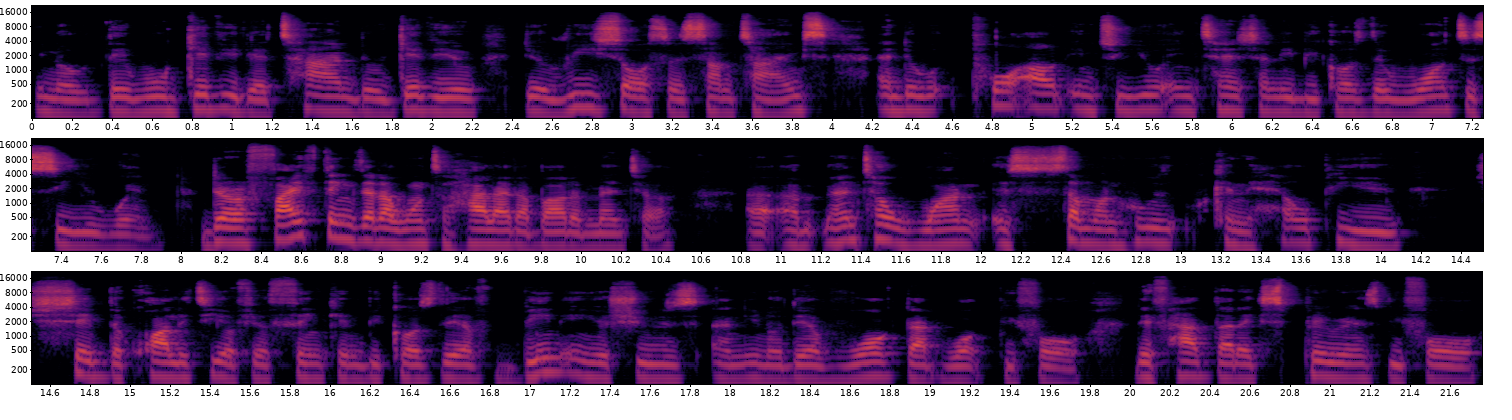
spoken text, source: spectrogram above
You know, they will give you their time, they'll give you their resources sometimes, and they will pour out into you intentionally because they want to see you win. There are five things that I want to highlight about a mentor. Uh, a mentor, one, is someone who can help you shape the quality of your thinking because they have been in your shoes and you know they have walked that walk before. They've had that experience before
